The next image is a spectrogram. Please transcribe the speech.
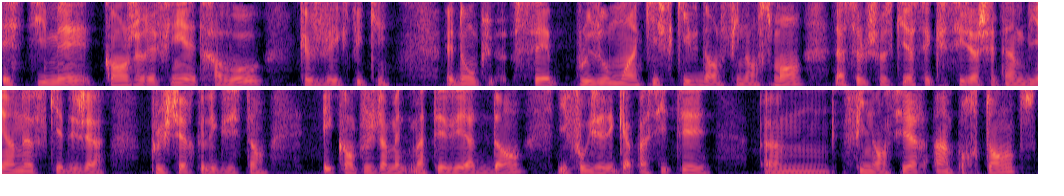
estimée quand j'aurai fini les travaux que je vais expliquer. Et donc, c'est plus ou moins kiff-kiff dans le financement. La seule chose qu'il y a, c'est que si j'achète un bien neuf qui est déjà plus cher que l'existant et qu'en plus je dois mettre ma TVA dedans, il faut que j'ai des capacités euh, financières importantes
